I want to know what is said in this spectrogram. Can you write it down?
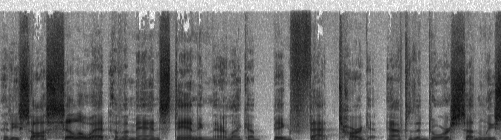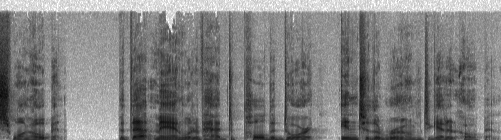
that he saw a silhouette of a man standing there like a big fat target after the door suddenly swung open. But that man would have had to pull the door into the room to get it open,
